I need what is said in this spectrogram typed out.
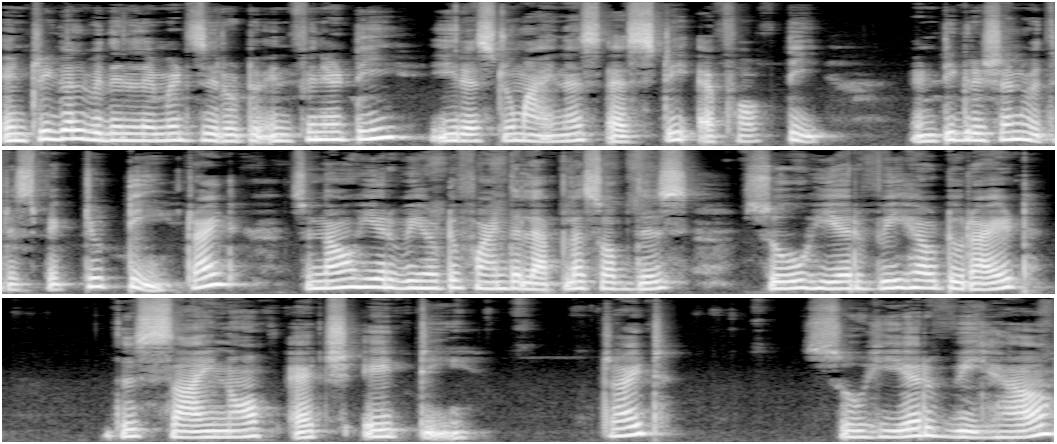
integral within limit 0 to infinity e raised to minus st f of t integration with respect to t right so now here we have to find the laplace of this so here we have to write the sine of HAT, right? So here we have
